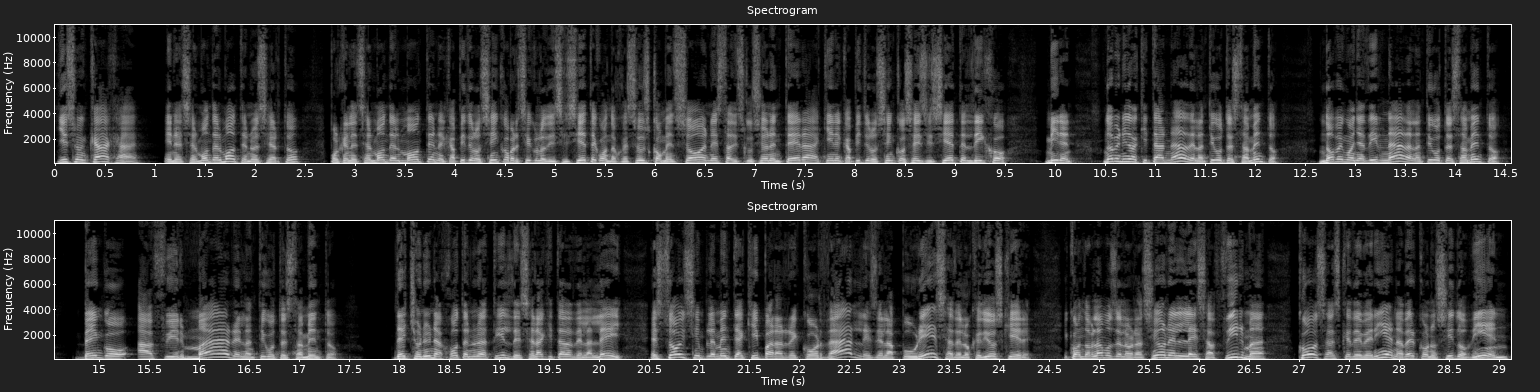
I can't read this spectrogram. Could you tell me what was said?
Y eso encaja en el Sermón del Monte, ¿no es cierto? Porque en el Sermón del Monte, en el capítulo 5, versículo 17, cuando Jesús comenzó en esta discusión entera, aquí en el capítulo 5, 6 y 7, él dijo, miren, no he venido a quitar nada del Antiguo Testamento, no vengo a añadir nada al Antiguo Testamento, vengo a afirmar el Antiguo Testamento. De hecho, ni una jota ni una tilde será quitada de la ley. Estoy simplemente aquí para recordarles de la pureza de lo que Dios quiere. Y cuando hablamos de la oración, Él les afirma cosas que deberían haber conocido bien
